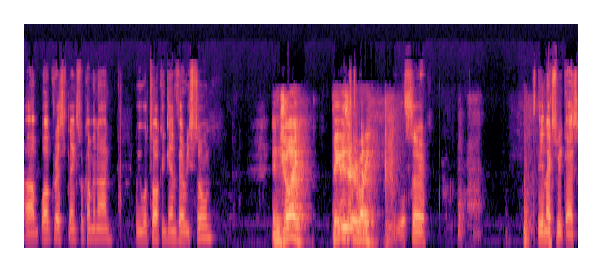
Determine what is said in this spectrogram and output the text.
Um, well, Chris, thanks for coming on. We will talk again very soon. Enjoy. Take it easy, everybody. Yes, sir. See you next week, guys.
